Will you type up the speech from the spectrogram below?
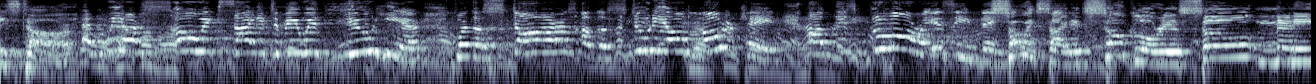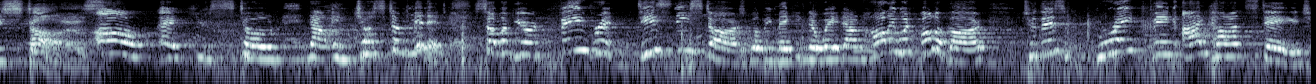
Movie Star. and we are so excited to be with you here for the stars of the studio motorcade on this glorious evening. So excited, so glorious, so many stars. Oh, thank you, Stone. Now, in just a minute, some of your favorite Disney stars will be making their way down Hollywood Boulevard to this great big icon stage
